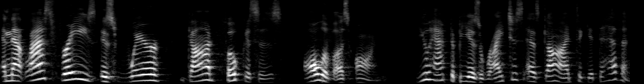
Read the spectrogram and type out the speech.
And that last phrase is where God focuses all of us on. You have to be as righteous as God to get to heaven.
